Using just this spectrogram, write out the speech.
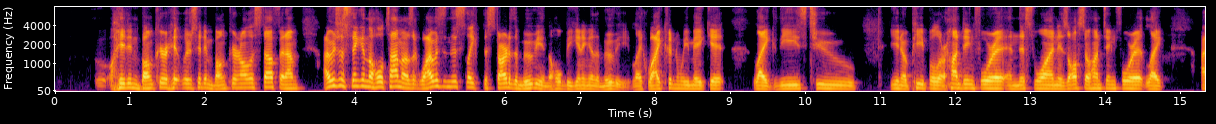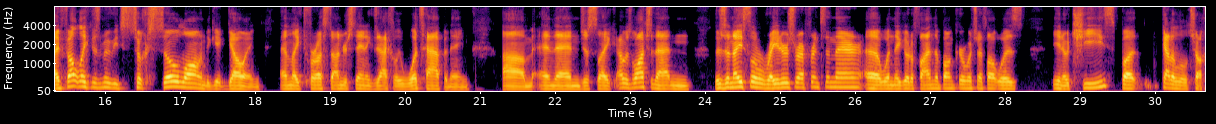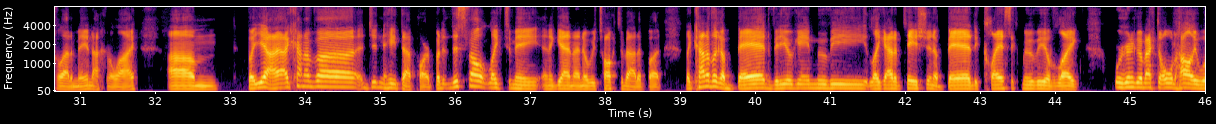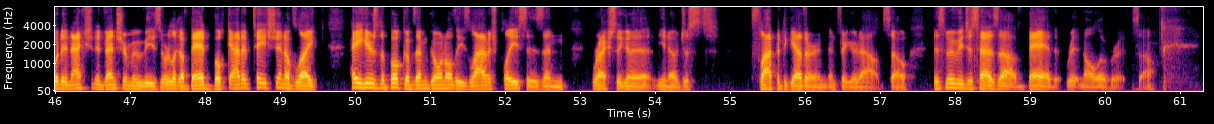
hidden bunker, Hitler's hidden bunker and all this stuff. And I'm I was just thinking the whole time, I was like, why wasn't this like the start of the movie and the whole beginning of the movie? Like, why couldn't we make it like these two you know people are hunting for it and this one is also hunting for it like i felt like this movie took so long to get going and like for us to understand exactly what's happening um and then just like i was watching that and there's a nice little raiders reference in there uh, when they go to find the bunker which i thought was you know cheese but got a little chuckle out of me not gonna lie um but yeah, I, I kind of uh, didn't hate that part. But this felt like to me, and again, I know we talked about it, but like kind of like a bad video game movie, like adaptation, a bad classic movie of like we're gonna go back to old Hollywood and action adventure movies, or like a bad book adaptation of like, hey, here's the book of them going all these lavish places, and we're actually gonna, you know, just slap it together and, and figure it out. So this movie just has uh, bad written all over it. So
